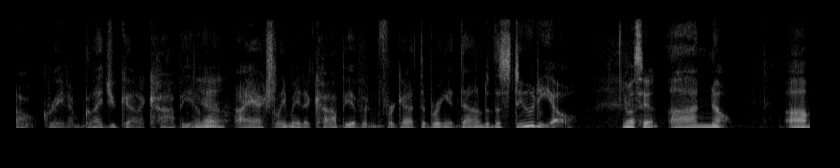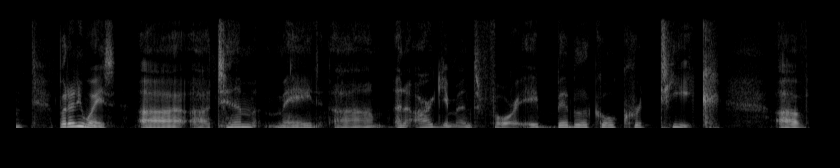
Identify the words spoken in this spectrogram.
Oh, great! I'm glad you got a copy of Yeah. it. I actually made a copy of it and forgot to bring it down to the studio. You want to see it? Uh, no. Um, but anyways, uh, uh, Tim made um, an argument for a biblical critique of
